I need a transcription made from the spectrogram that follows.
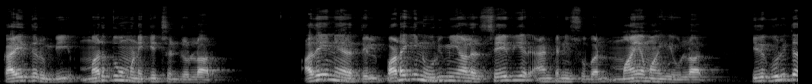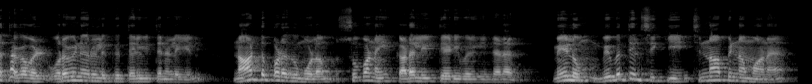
கரை திரும்பி மருத்துவமனைக்கு சென்றுள்ளார். அதே நேரத்தில் படகின் உரிமையாளர் சேவியர் ஆண்டனி சுபன் மாயமாகியுள்ளார். இது குறித்த தகவல் உறவினர்களுக்கு தெரிவித்த நிலையில் நாட்டுப்படகு மூலம் சுபனை கடலில் தேடி வருகின்றனர். மேலும் விபத்தில் சிக்கி சின்னாபின்னமான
